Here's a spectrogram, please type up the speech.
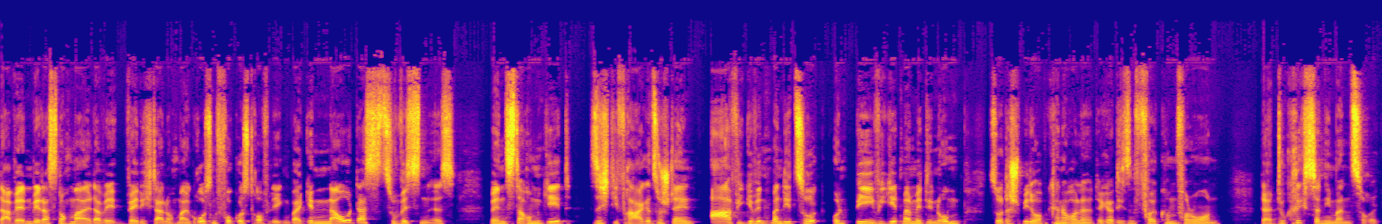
Da werden wir das noch mal, da we- werde ich da noch mal großen Fokus drauf legen, weil genau das zu wissen ist, wenn es darum geht, sich die Frage zu stellen: A, wie gewinnt man die zurück und B, wie geht man mit denen um? So, das spielt überhaupt keine Rolle, Digga. Die sind vollkommen verloren. Da, du kriegst da niemanden zurück.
